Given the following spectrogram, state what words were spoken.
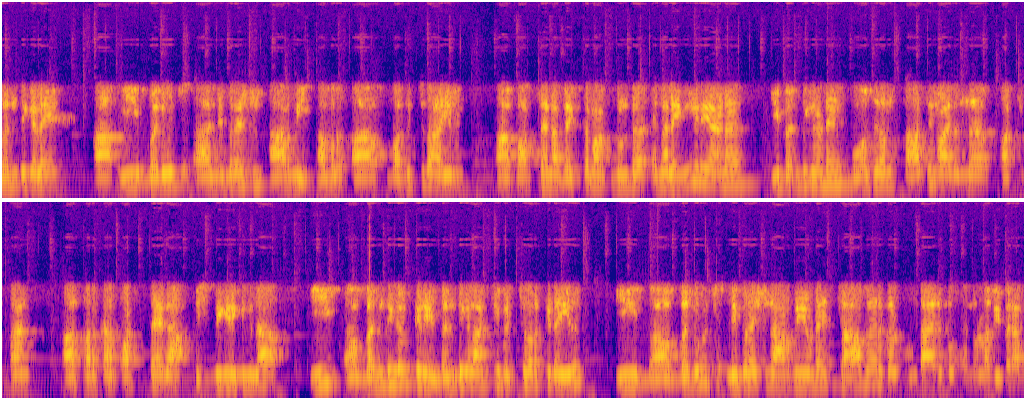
ബന്ദികളെ ഈ ബലൂച്ച് ലിബറേഷൻ ആർമി അവർ വധിച്ചതായും പാക് സേന വ്യക്തമാക്കുന്നുണ്ട്. എന്നാൽ എങ്ങനെയാണ് ഈ ബന്ദികളുടെ മോചനം സാധ്യമായതെന്ന് പാകിസ്ഥാൻ സർക്കാർ പാക് സേന വിശദീകരിക്കുന്നില്ല. ഈ ബന്ദികൾക്കിടയിൽ ബന്ദികളാക്കി വെച്ചവർക്കിടയിൽ ഈ ബലൂച്ച് ലിബറേഷൻ ആർമിയുടെ ചാവേറുകൾ ഉണ്ടായിരുന്നു എന്നുള്ള വിവരം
